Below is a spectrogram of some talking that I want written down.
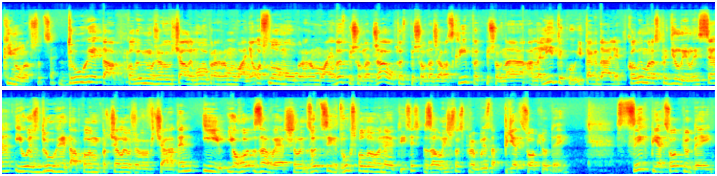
кинуло все це. Другий етап, коли ми вже вивчали мову програмування, основу мови програмування, хтось пішов на Java, хтось пішов на JavaScript, хтось пішов на аналітику і так далі. Коли ми розподілилися, і ось другий етап, коли ми почали вже вивчати і його завершили, з оцих 2,5 тисяч залишилось приблизно 500 людей. З цих 500 людей,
